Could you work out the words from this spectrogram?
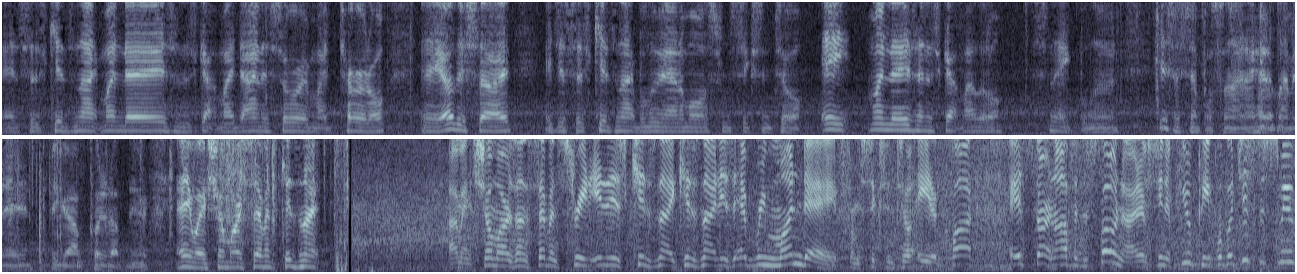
It says Kids Night Mondays, and it's got my dinosaur and my turtle. And the other side, it just says Kids Night Balloon Animals from 6 until 8 Mondays, and it's got my little snake balloon. Just a simple sign. I had it laminated. Figure I'll put it up there. Anyway, Showmars 7th, Kids Night. I'm at Showmars on 7th Street. It is Kids Night. Kids Night is every Monday from 6 until 8 o'clock. It's starting off as a slow night. I've seen a few people, but just a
